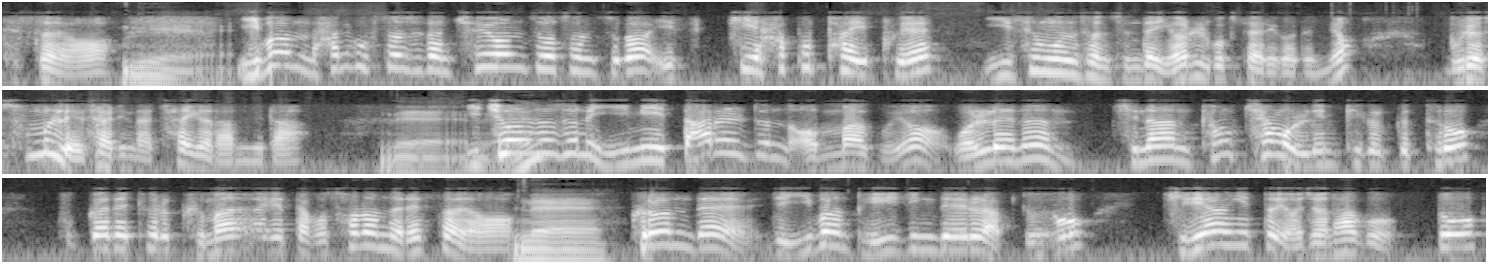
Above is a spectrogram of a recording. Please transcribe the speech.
됐어요. 예. 이번 한국 선수단 최연소 선수가 이 스키 하프파이프의 이승훈 선수인데 17살이거든요. 무려 24살이나 차이가 납니다. 네. 이채원 선수는 이미 딸을 둔 엄마고요. 원래는 지난 평창 올림픽을 끝으로 국가대표를 그만하겠다고 선언을 했어요. 네. 그런데 이제 이번 베이징 대회를 앞두고 기량이 또 여전하고 또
